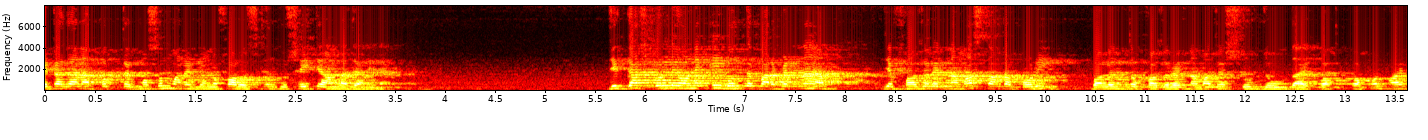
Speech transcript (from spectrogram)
এটা জানা প্রত্যেক মুসলমানের জন্য ফরজ, কিন্তু সেইটা আমরা জানি না। জিজ্ঞাসা করলে অনেকেই বলতে পারবেন না যে ফজরের নামাজ তো আমরা পড়ি বলেন তো, ফজরের নামাজের সূর্য উদয় কখন হয়?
